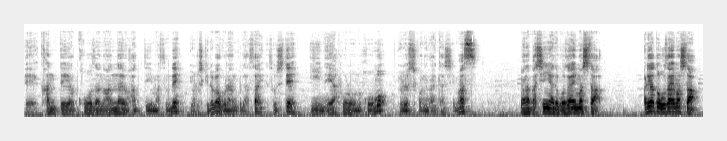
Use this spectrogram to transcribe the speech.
えー、鑑定や講座の案内を貼っていますので、よろしければご覧ください。そして、いいねやフォローの方もよろしくお願いいたします。真中深夜でございました。ありがとうございました。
